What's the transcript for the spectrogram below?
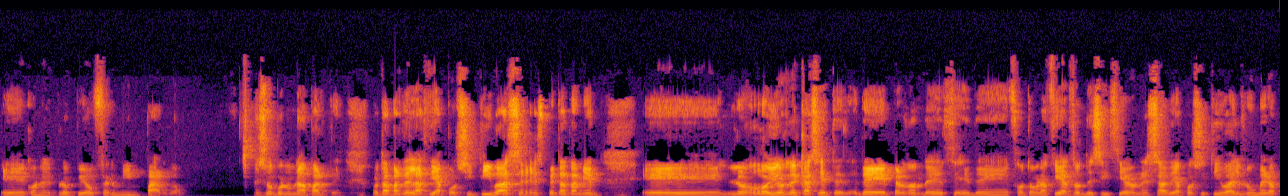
eh, con el propio Fermín Pardo. Eso por una parte. Por otra parte, las diapositivas, se respeta también eh, los rollos de cassette, de, perdón, de, fotografías donde se hicieron esa diapositiva, el número,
